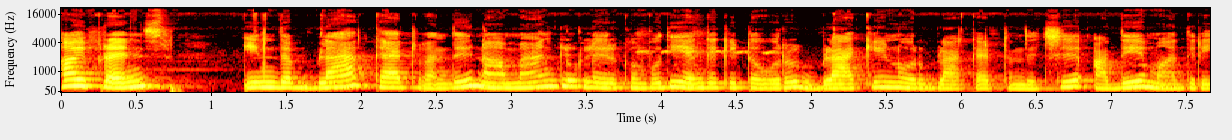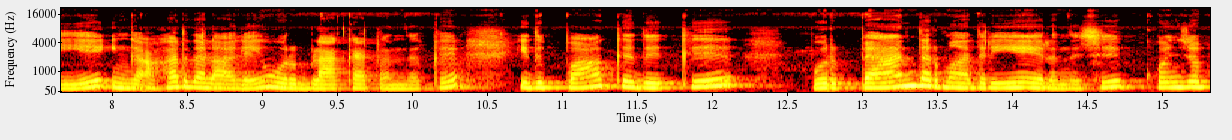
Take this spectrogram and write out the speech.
ஃப்ரெண்ட்ஸ் இந்த பிளாக் கேட் வந்து நான் மேங்களூரில் இருக்கும்போது எங்ககிட்ட ஒரு பிளாக்கின்னு ஒரு பிளாக் கேட் இருந்துச்சு. அதே மாதிரியே இங்கே அகர்தலாலேயும் ஒரு பிளாக் கேட் வந்திருக்கு. இது பார்க்கறதுக்கு ஒரு பேந்தர் மாதிரியே இருந்துச்சு. கொஞ்சம்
